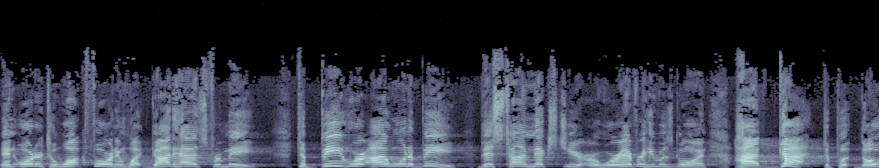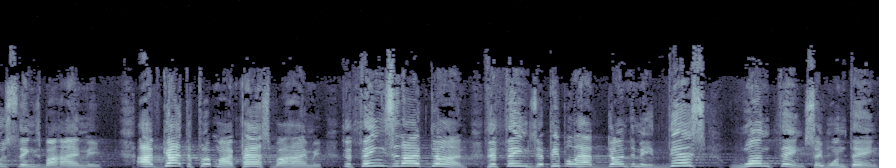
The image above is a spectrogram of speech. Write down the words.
in order to walk forward in what God has for me, to be where I want to be this time next year or wherever He was going, I've got to put those things behind me. I've got to put my past behind me. The things that I've done, the things that people have done to me, this one thing, say one thing,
